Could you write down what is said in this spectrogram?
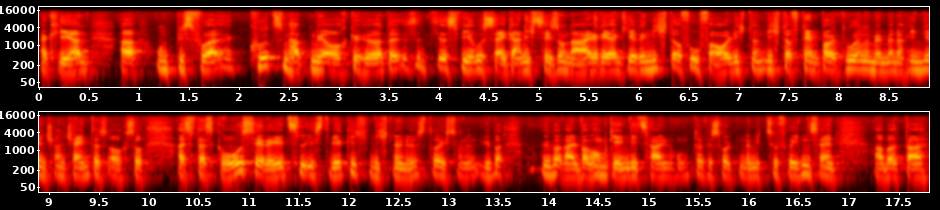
erklären. Äh, und bis vor kurzem hatten wir auch gehört, das Virus sei gar nicht saisonal, reagiere nicht auf UV-Licht und nicht auf Temperaturen. Und wenn wir nach Indien schauen, scheint das auch so. Also das große Rätsel ist wirklich nicht nur in Österreich, sondern über, überall. Warum gehen die Zahlen runter? Wir sollten damit zufrieden sein. Aber da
